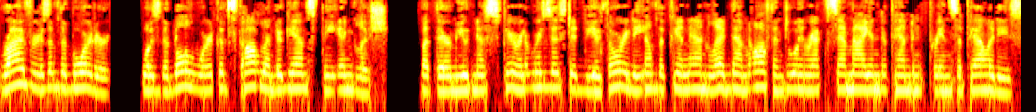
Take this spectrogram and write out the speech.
reivers of the border, was the bulwark of Scotland against the English but their mutinous spirit resisted the authority of the king and led them often to erect semi-independent principalities.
